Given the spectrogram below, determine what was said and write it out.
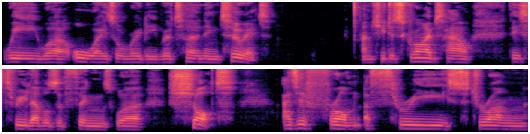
we were always already returning to it. And she describes how these three levels of things were shot as if from a three strung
